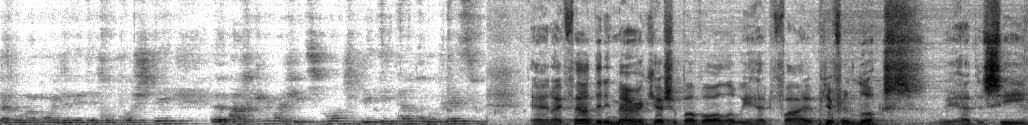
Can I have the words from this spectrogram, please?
Au moment où il devait être projeté, euh, arguant effectivement qu'il était incomplet And I found that in Marrakesh, above all, we had five different looks. We had the sea,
